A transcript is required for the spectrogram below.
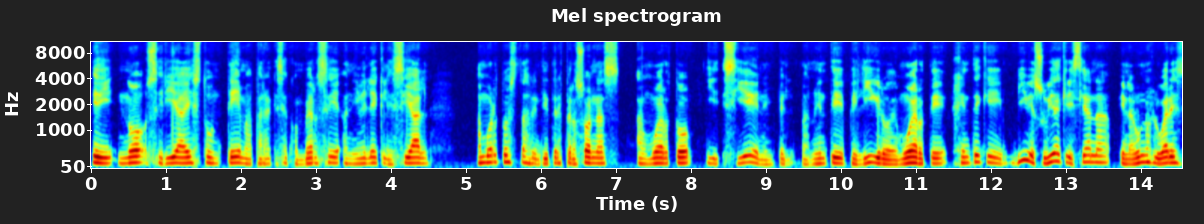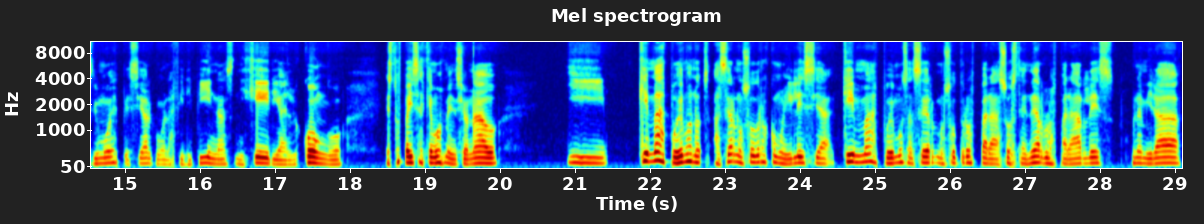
Eddie, ¿no sería esto un tema para que se converse a nivel eclesial? Han muerto estas 23 personas, han muerto y 100 en permanente peligro de muerte, gente que vive su vida cristiana en algunos lugares de un modo especial, como las Filipinas, Nigeria, el Congo, estos países que hemos mencionado. ¿Y qué más podemos hacer nosotros como iglesia? ¿Qué más podemos hacer nosotros para sostenerlos, para darles una mirada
